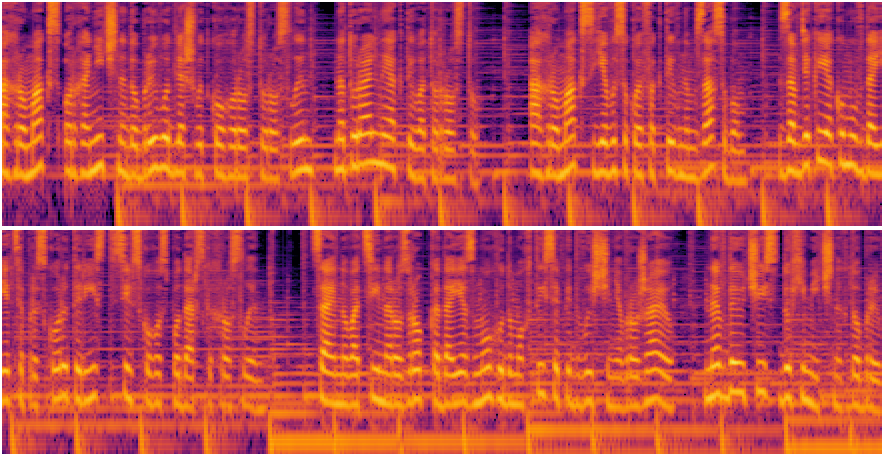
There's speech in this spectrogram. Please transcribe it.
Агромакс органічне добриво для швидкого росту рослин, натуральний активатор росту. Агромакс є високоефективним засобом, завдяки якому вдається прискорити ріст сільськогосподарських рослин. Ця інноваційна розробка дає змогу домогтися підвищення врожаю, не вдаючись до хімічних добрив.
